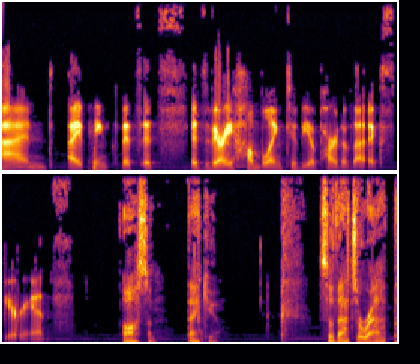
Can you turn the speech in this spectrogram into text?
And i think that's it's it's very humbling to be a part of that experience. Awesome. Thank you. So that's a wrap.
